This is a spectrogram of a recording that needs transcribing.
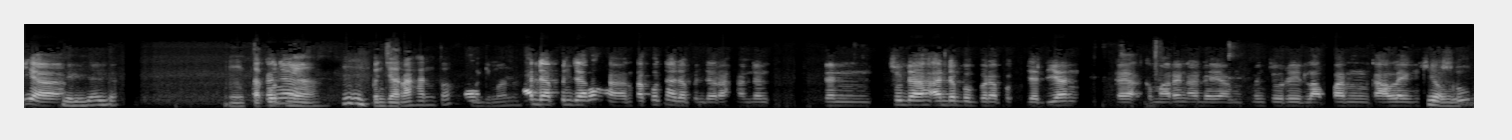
iya. Jaga-jaga. Hmm, takutnya Mm-mm. penjarahan toh bagaimana? ada penjarahan takutnya ada penjarahan. Dan dan sudah ada beberapa kejadian kayak kemarin ada yang mencuri 8 kaleng Ya susu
